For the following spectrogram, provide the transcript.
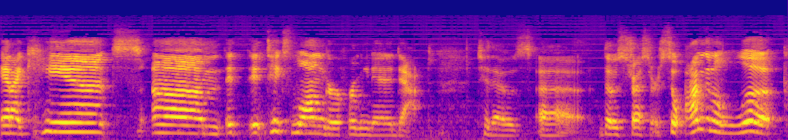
and I can't. Um, it, it takes longer for me to adapt to those uh, those stressors. So I'm gonna look.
